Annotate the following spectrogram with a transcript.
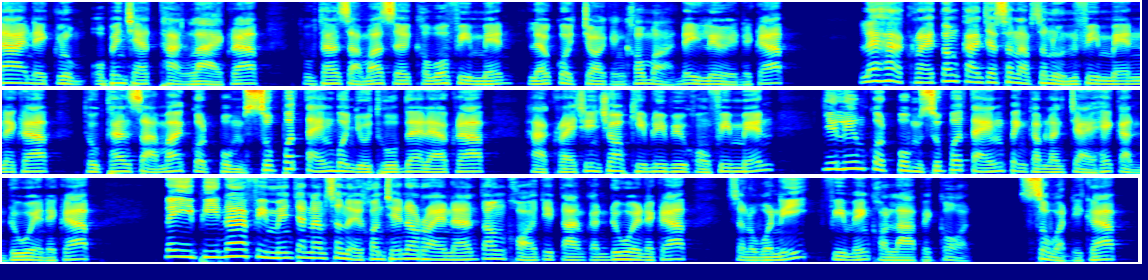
ได้ในกลุ่ม Open Chat ทางไลน์ครับ ทุกท่านสามารถ search คำว่าฟิเมนแล้วกดจอยกันเข้ามาได้เลยนะครับ และหากใครต้องการจะสนับสนุนฟิเมนนะครับ ทุกท่านสามารถกดปุ่ม Super Thanks บน YouTube ได้แล้วครับ หากใครชื่นชอบคลิปรีวิวของฟิเมนอย่าลืมกดปุ่ม Super Thanks เป็นกำลังใจให้กันด้วยนะครับใน EP หน้าฟิเมนจะนำเสนอคอนเทนต์อะไรนั้นต้องขอติดตามกันด้วยนะครับสำหรับวันนี้ฟิเมนขอลาไปก่อน สวัสดีครับ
